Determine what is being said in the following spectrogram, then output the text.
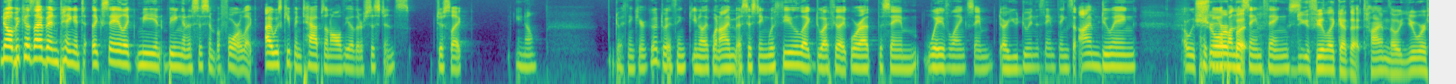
No, because I've been paying it like say like me and being an assistant before, like I was keeping tabs on all the other assistants, just like you know, do I think you're good? Do I think, you know, like when I'm assisting with you, like, do I feel like we're at the same wavelength? Same, are you doing the same things that I'm doing? Are we picking Sure, up on the same things? Do you feel like at that time though you were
